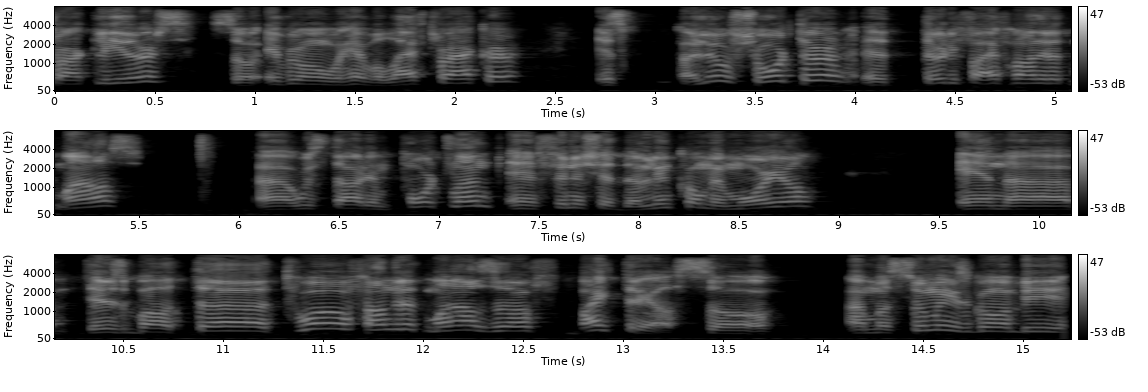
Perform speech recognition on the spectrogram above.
track leaders, so everyone will have a live tracker it's a little shorter at 3,500 miles. Uh, we start in Portland and finish at the Lincoln Memorial. And uh, there's about uh, 1,200 miles of bike trails. So I'm assuming it's going to be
